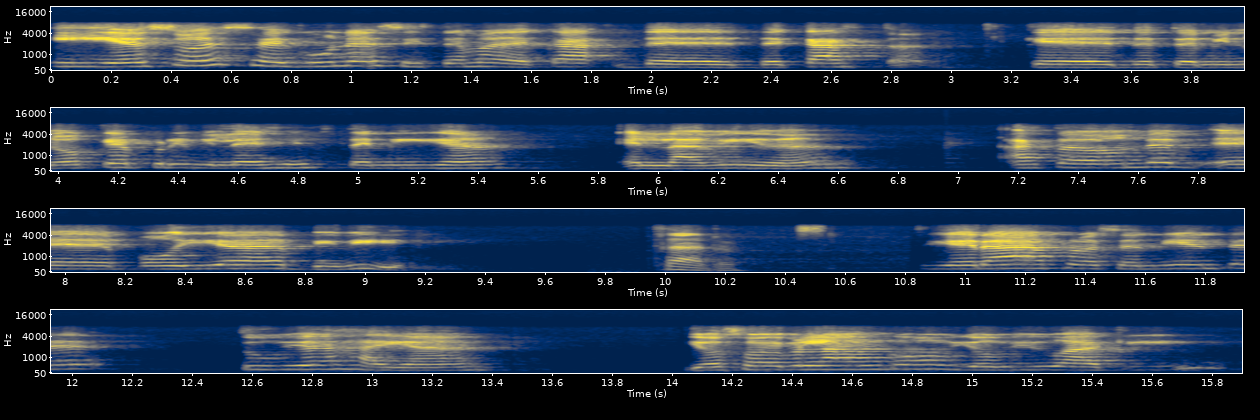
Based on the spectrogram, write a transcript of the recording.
Y eso es según el sistema de, de, de casta, que determinó qué privilegios tenía en la vida, hasta dónde eh, podía vivir. Claro. Si era afrodescendiente, tú vives allá. Yo soy blanco, yo vivo aquí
